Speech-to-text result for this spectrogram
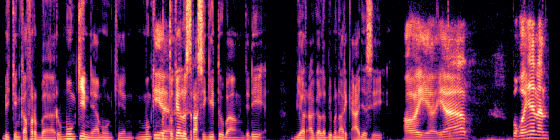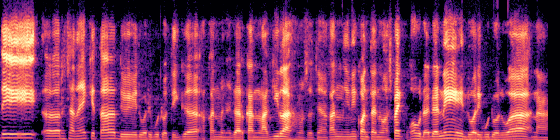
bikin cover baru mungkin ya mungkin mungkin Iya. bentuknya ilustrasi gitu bang jadi biar agak lebih menarik aja sih Oh iya, Gitu. ya pokoknya nanti eh, rencananya kita di 2023 akan menyegarkan lagi lah maksudnya kan ini konten ngospek wah udah ada nih 2022 nah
